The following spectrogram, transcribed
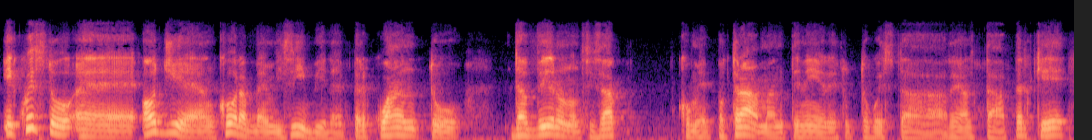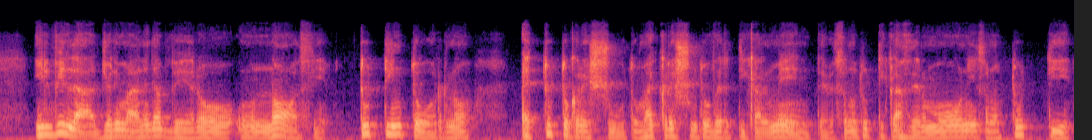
E questo eh, oggi è ancora ben visibile, per quanto davvero non si sa come potrà mantenere tutta questa realtà, perché il villaggio rimane davvero un oasi, tutto intorno è tutto cresciuto, ma è cresciuto verticalmente, sono tutti casermoni, sono tutti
